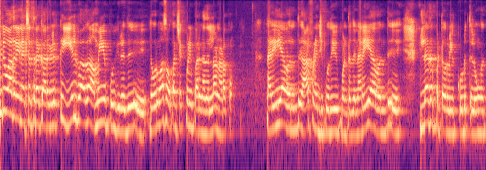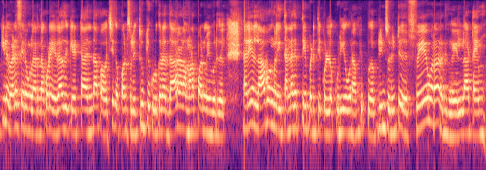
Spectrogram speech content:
திருவாதிரை நட்சத்திரக்காரர்களுக்கு இயல்பாக அமைய போகிறது. இந்த ஒரு மாதம் உட்காந்து செக் பண்ணி பாருங்க அதெல்லாம் நடக்கும். நிறையா வந்து ஆர்ஃபனேஜுக்கு உதவி பண்ணுறது நிறையா வந்து இல்லாதப்பட்டவர்களுக்கு கொடுத்தல் உங்கள் கீழே வேலை செய்கிறவங்களா இருந்தால் கூட ஏதாவது கேட்டால் இந்தாப்பா வச்சுக்கப்பான்னு சொல்லி தூக்கி கொடுக்குற தாராள மனப்பான்மை வருதல். நிறைய லாபங்களை தன்னகத்தே படுத்தி கொள்ளக்கூடிய ஒரு அமைப்பு அப்படின்னு சொல்லிட்டு ஃபேவராக இருக்குங்க எல்லா டைமும்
